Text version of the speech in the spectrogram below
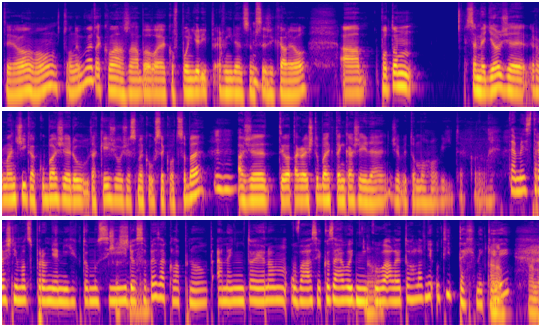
ty jo, no, to nebude taková zábava, jako v pondělí první den jsem si mhm. říkal, jo. A potom jsem věděl, že Romančík a Kuba, že jedou taky, že, že jsme kousek od sebe mm-hmm. a že tyjo, takhle, když to bude ten každý den, že by to mohlo být. Jako, jo. Tam je strašně moc proměných, jak to musí Přesně. do sebe zaklapnout a není to jenom u vás jako závodníků, no. ale je to hlavně u té techniky ano, ano.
